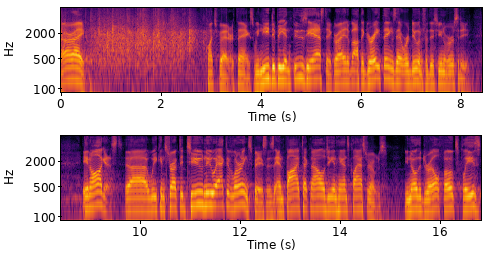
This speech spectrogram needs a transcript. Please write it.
All right. Much better, thanks. We need to be enthusiastic, right, about the great things that we're doing for this university. In August, uh, we constructed two new active learning spaces and five technology enhanced classrooms. You know the drill, folks, please.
